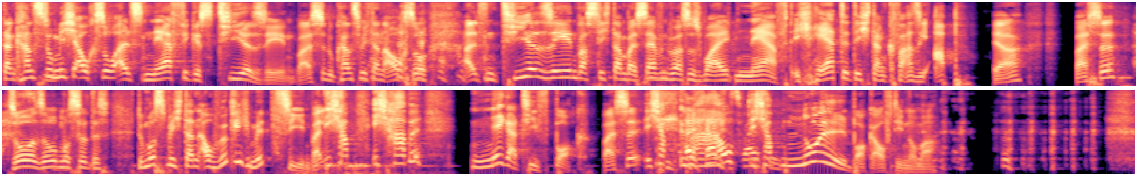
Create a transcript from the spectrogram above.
Dann kannst du mich auch so als nerviges Tier sehen, weißt du? Du kannst mich dann auch so als ein Tier sehen, was dich dann bei Seven vs. Wild nervt. Ich härte dich dann quasi ab, ja? Weißt du? So, so musst du das. Du musst mich dann auch wirklich mitziehen, weil ich habe, ich habe negativ Bock, weißt du? Ich habe ja, überhaupt, ich habe null Bock auf die Nummer.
